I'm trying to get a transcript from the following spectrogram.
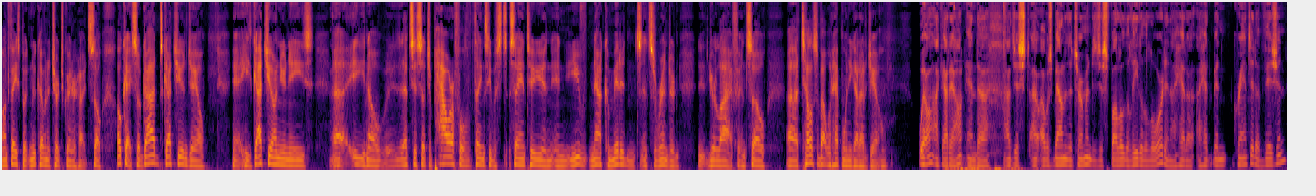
on Facebook, New Covenant Church, Greater Heights. So, okay, so God's got you in jail. He's got you on your knees. Uh, you know, that's just such a powerful things he was saying to you, and, and you've now committed and, and surrendered your life. And so, uh, tell us about what happened when you got out of jail. Well, I got out, and uh, I just I, I, was bound and determined to just follow the lead of the Lord. And I had a I had been granted a vision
